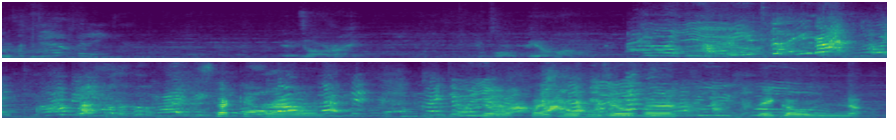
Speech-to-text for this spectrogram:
You good. It's all right. You won't be alone. Second round. Pillow fight. Movie's over. They go nuts.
